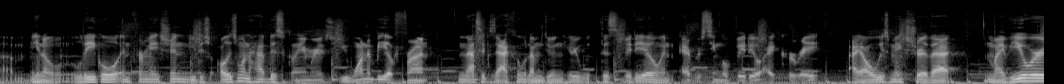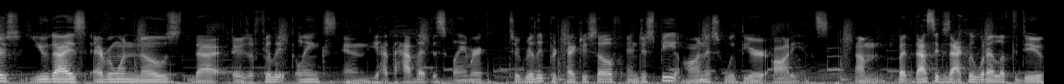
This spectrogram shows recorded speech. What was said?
um, you know legal information you just always want to have disclaimers. You want to be upfront and that's exactly what i'm doing here with this video and every single video i create. I always make sure that my viewers you guys everyone knows that there's affiliate links and you have to have that disclaimer to really protect yourself and just be honest with your audience. Um, but that's exactly what i love to do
